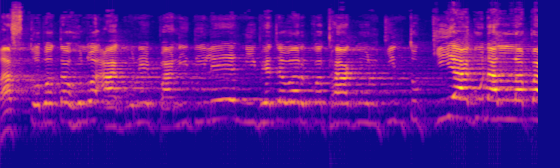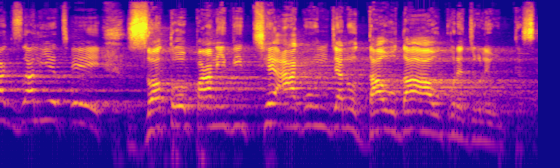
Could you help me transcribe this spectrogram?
বাস্তবতা হলো আগুনে পানি দিলে নিভে যাওয়ার কথা আগুন, কিন্তু কি আগুন আল্লাহ পাক জ্বালিয়েছে? যত পানি দিচ্ছে আগুন যেন দাও দাও করে জ্বলে উঠতেছে।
